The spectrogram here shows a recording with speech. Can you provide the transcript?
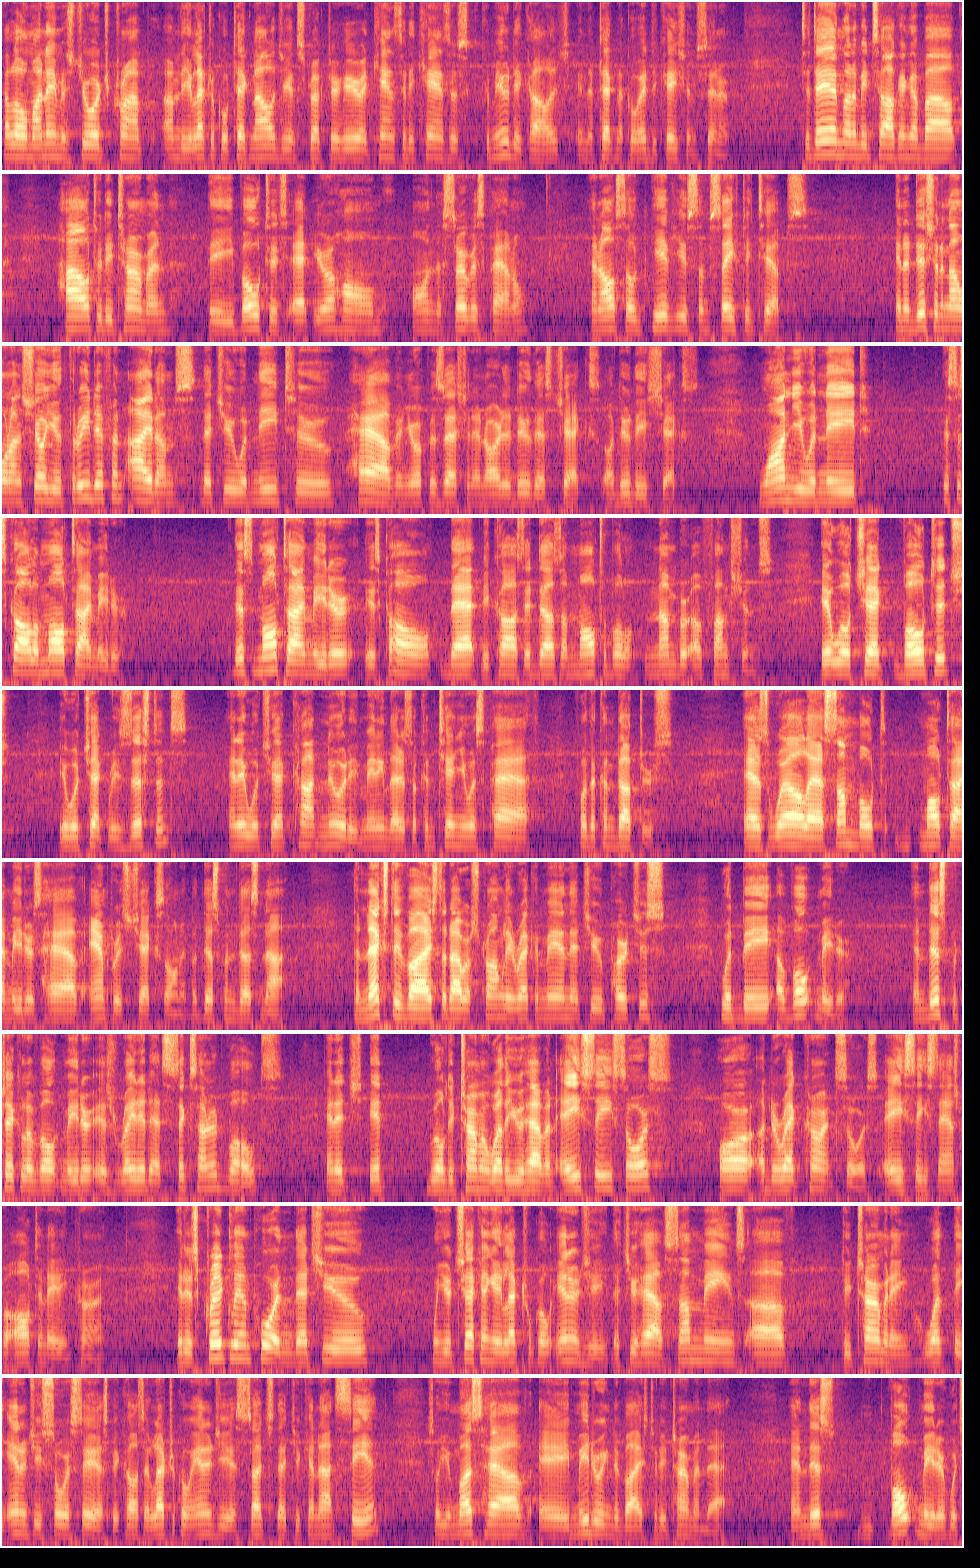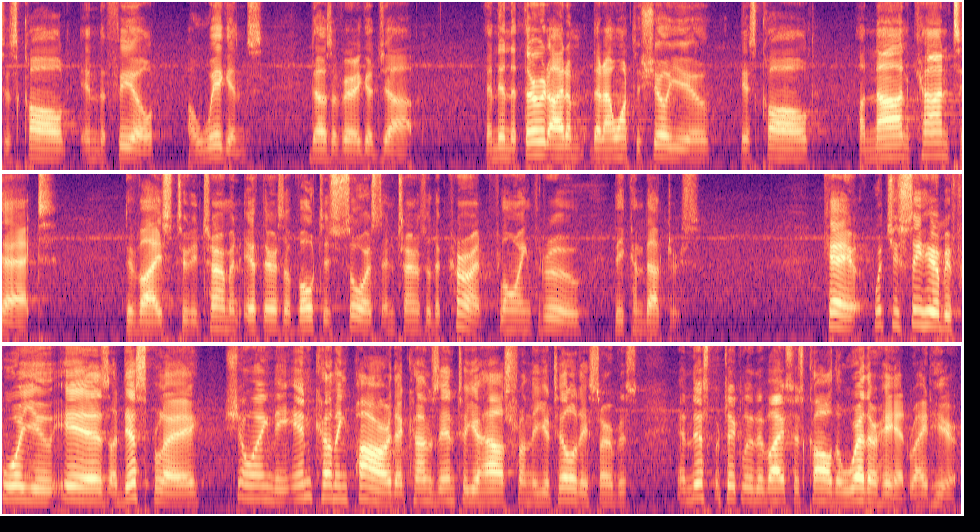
Hello, my name is George Crump. I'm the electrical technology instructor here at Kansas City, Kansas Community College in the Technical Education Center. Today I'm going to be talking about how to determine the voltage at your home on the service panel and also give you some safety tips. In addition, I want to show you three different items that you would need to have in your possession in order to do this checks or do these checks. One, you would need, this is called a multimeter. This multimeter is called that because it does a multiple number of functions. It will check voltage, it will check resistance, and it will check continuity, meaning that it's a continuous path for the conductors as well as some multimeters have amperage checks on it, but this one does not. The next device that I would strongly recommend that you purchase would be a voltmeter. And this particular voltmeter is rated at 600 volts, and it, it will determine whether you have an AC source or a direct current source. AC stands for alternating current. It is critically important that you, when you're checking electrical energy, that you have some means of determining what the energy source is because electrical energy is such that you cannot see it. So you must have a metering device to determine that. And this voltmeter, which is called in the field a Wiggins, does a very good job. And then the third item that I want to show you is called a non-contact device to determine if there's a voltage source in terms of the current flowing through the conductors. Okay, what you see here before you is a display showing the incoming power that comes into your house from the utility service. And this particular device is called the weatherhead right here.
